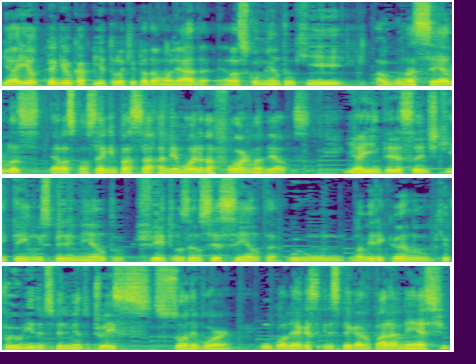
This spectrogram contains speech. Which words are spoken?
E aí eu peguei o capítulo aqui para dar uma olhada, elas comentam que algumas células elas conseguem passar a memória da forma delas. E aí é interessante que tem um experimento feito nos anos 60 por um, um americano que foi o líder do experimento, Trace Sonneborn. Com colegas, eles pegaram paramécio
